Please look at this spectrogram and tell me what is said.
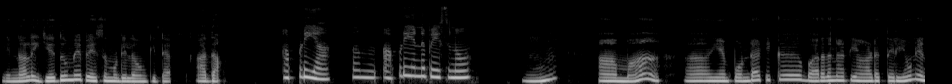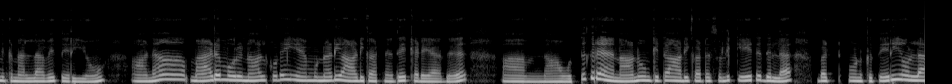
என்னால் எதுவுமே பேச முடியல உன்கிட்ட. அதான். அப்படியா? அப்படி என்ன பேசணும்? ம்? ஆமாம் என் பொண்டாட்டிக்கு பரதநாட்டியம் ஆட தெரியும்னு எனக்கு நல்லாவே தெரியும். ஆனால் மேடம் ஒரு நாள் கூட என் முன்னாடி ஆடி காட்டினதே கிடையாது. நான் ஒத்துக்கிறேன். நானும் உங்ககிட்ட ஆடி காட்ட சொல்லி கேட்டதில்ல. பட் உனக்கு தெரியும்ல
